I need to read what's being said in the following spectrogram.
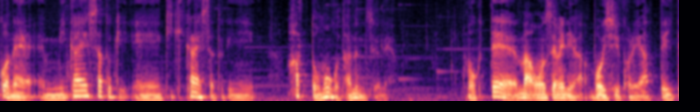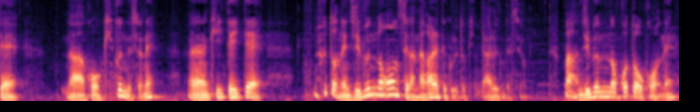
構ね、見返した時、えー、聞き返した時に、はっと思うことあるんですよね。僕って、まあ音声メディア、ボイシーこれやっていて、あこう聞くんですよね。えー、聞いていて、ふとね、自分の音声が流れてくる時ってあるんですよ。まあ自分のことをこうね、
